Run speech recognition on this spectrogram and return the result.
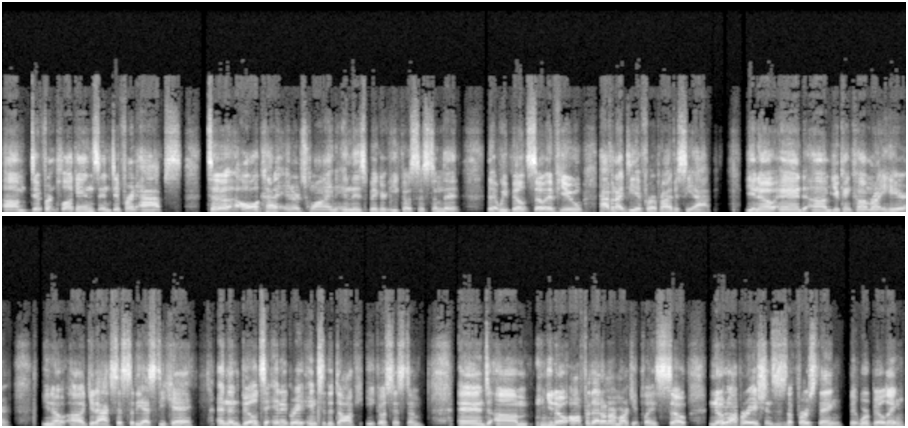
um, different plugins and different apps to all kind of intertwine in this bigger ecosystem that that we built. So if you have an idea for a privacy app, you know, and um, you can come right here, you know, uh, get access to the SDK and then build to integrate into the doc ecosystem and um, you know offer that on our marketplace. So node operations is the first thing that we're building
